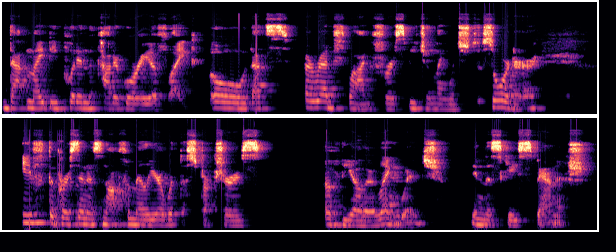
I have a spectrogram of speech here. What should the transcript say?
that might be put in the category of like, oh, that's a red flag for speech and language disorder if the person is not familiar with the structures of the other language, in this case, Spanish.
